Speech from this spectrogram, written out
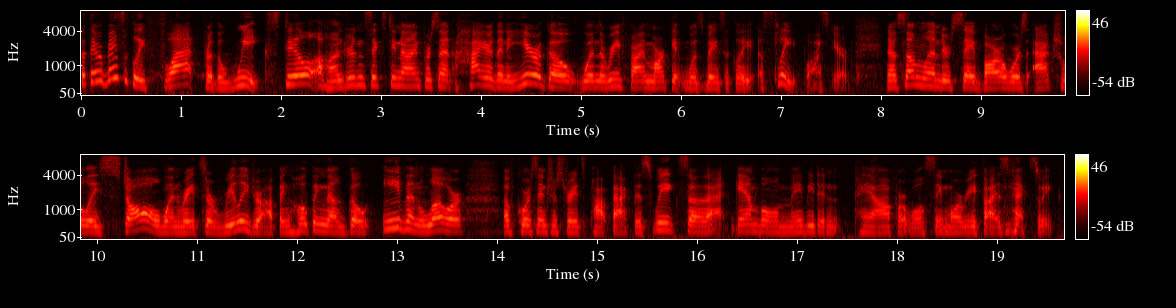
but they were basically flat for the week, still 169% higher than a year ago when the refi market was basically asleep last year. Now, some lenders say borrowers actually stall when rates are really dropping, hoping they'll go even lower. Of course, interest rates pop back this week, so that gamble maybe didn't pay off, or we'll see more refis next week.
